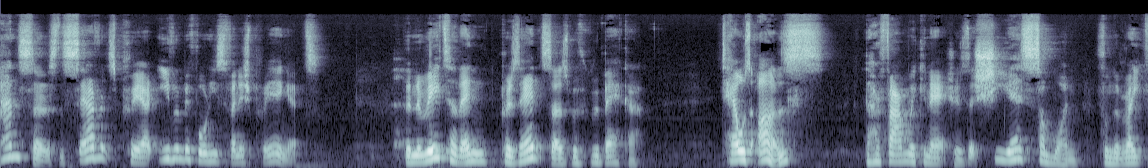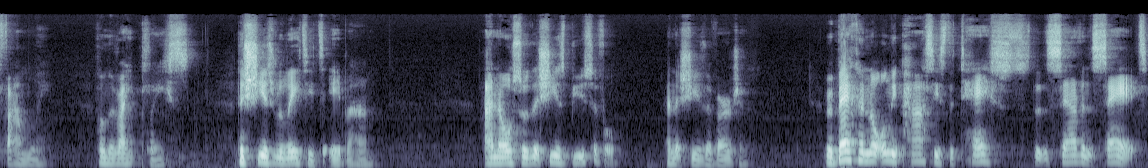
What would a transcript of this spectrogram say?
answers the servant's prayer even before he's finished praying it. The narrator then presents us with Rebecca, tells us that her family connections, that she is someone from the right family, from the right place, that she is related to Abraham, and also that she is beautiful and that she is a virgin. Rebecca not only passes the tests that the servant sets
